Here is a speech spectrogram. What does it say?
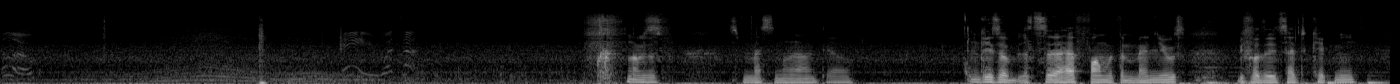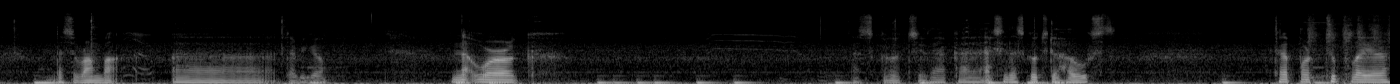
Hello. Hey, what's up? I'm just, just messing around yo okay so let's uh, have fun with the menus before they decide to kick me. That's the wrong button. Uh, there we go. Network. Let's go to that guy. Actually let's go to the host. Teleport to player.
